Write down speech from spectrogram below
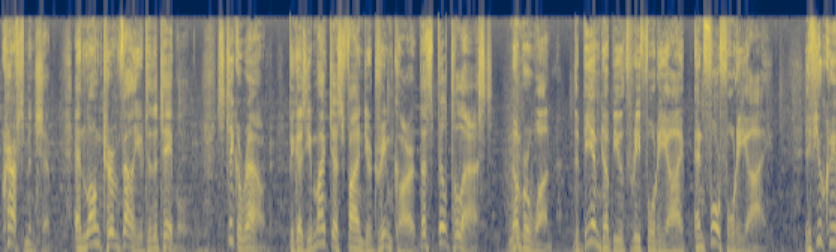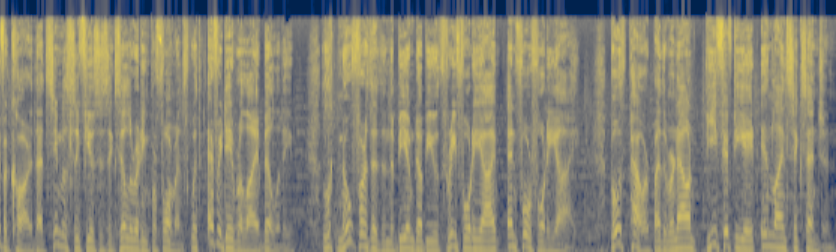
craftsmanship, and long-term value to the table. Stick around, because you might just find your dream car that's built to last. Number 1. The BMW 340i and 440i. If you crave a car that seamlessly fuses exhilarating performance with everyday reliability, look no further than the BMW 340i and 440i, both powered by the renowned B58 inline-six engine,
